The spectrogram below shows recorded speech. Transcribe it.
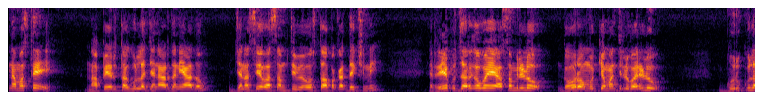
నమస్తే. నా పేరు తగుళ్ళ జనార్దన్ యాదవ్ జనసేవ సమితి వ్యవస్థాపక అధ్యక్షుని. రేపు జరగబోయే అసెంబ్లీలో గౌరవ ముఖ్యమంత్రి వర్యులు గురుకుల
